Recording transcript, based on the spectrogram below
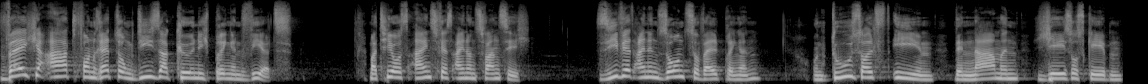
welche Art von Rettung dieser König bringen wird. Matthäus 1, Vers 21. Sie wird einen Sohn zur Welt bringen und du sollst ihm den Namen Jesus geben,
